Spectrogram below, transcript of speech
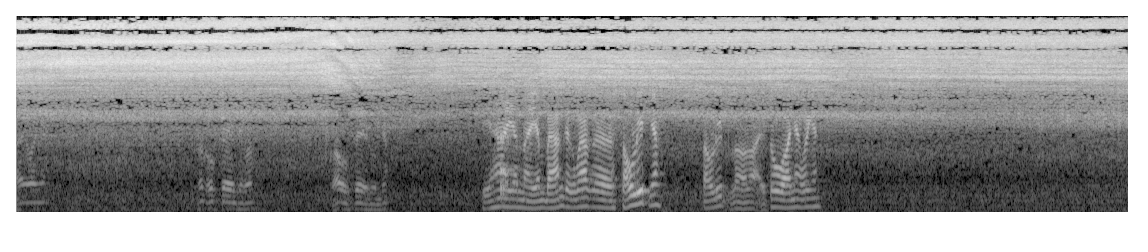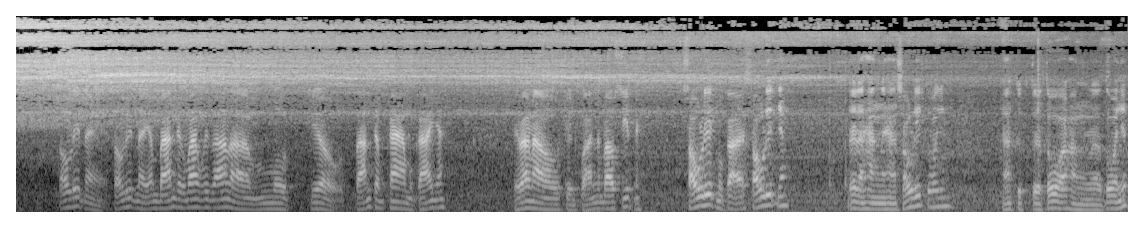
Đấy coi. Rất ok chưa bác? Quá ok luôn nhé. Thì hai em này em bán cho các bác ờ, 6 lít nhá. 6 lít là loại to nha các bác nhá. 6 lít này, 6 lít này em bán cho các bác với giá là 1 triệu 800k một cái nhá. Để bác nào chuyển khoản bao ship này. 6 lít một cái, 6 lít nhá. Đây là hàng này hàng 6 lít các bác nhá. Hàng cực là to, hàng là to nhất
